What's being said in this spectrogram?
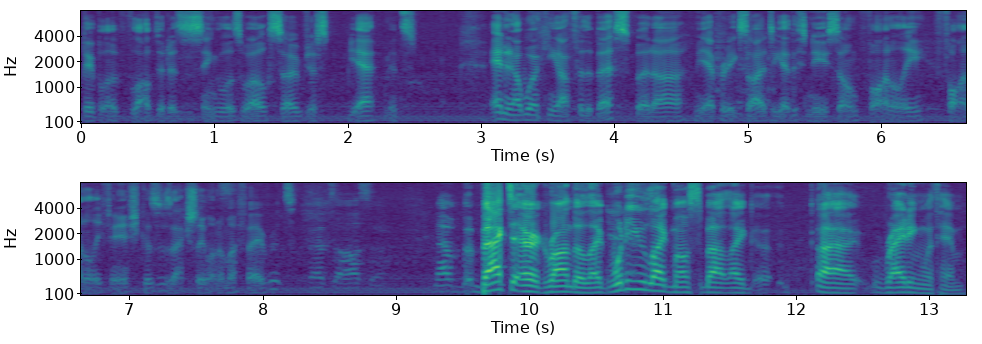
people have loved it as a single as well. So just yeah, it's ended up working out for the best. But uh, yeah, pretty excited to get this new song finally finally finished because it was actually one of my favorites. That's awesome. Now back to Erik Rondo. Like, what do you like most about like uh, uh, writing with him?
